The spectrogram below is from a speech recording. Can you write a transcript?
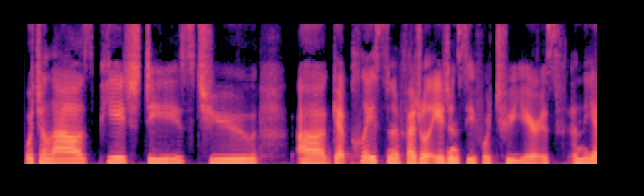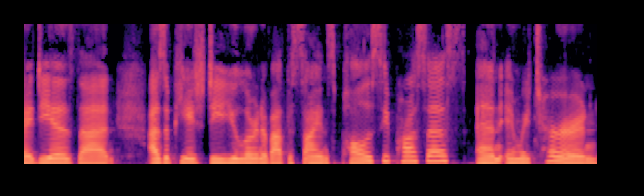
which allows PhDs to uh, get placed in a federal agency for two years. And the idea is that as a PhD, you learn about the science policy process, and in return,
